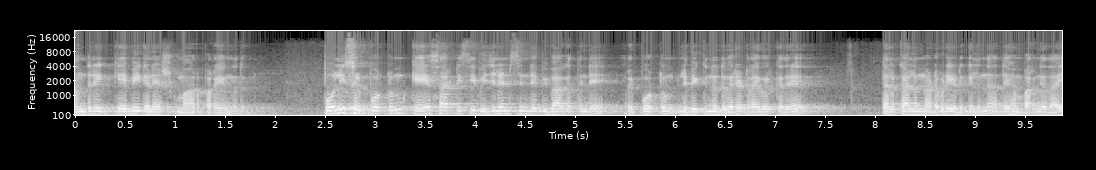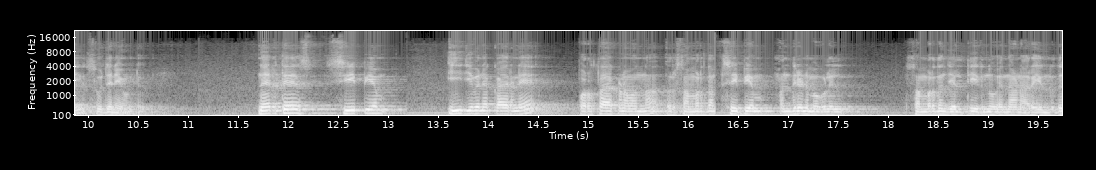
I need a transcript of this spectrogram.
മന്ത്രി കെ ബി ഗണേഷ് കുമാർ പറയുന്നത്. പോലീസ് റിപ്പോർട്ടും K S R T C വിജിലൻസിന്റെ വിഭാഗത്തിന്റെ റിപ്പോർട്ടും ലഭിക്കുന്നതുവരെ ഡ്രൈവർക്കെതിരെ തൽക്കാലം നടപടിയെടുക്കില്ലെന്ന് അദ്ദേഹം പറഞ്ഞതായി സൂചനയുണ്ട്. നേരത്തെ സി പി എം ഈ ജീവനക്കാരനെ പുറത്താക്കണമെന്ന ഒരു സമ്മർദ്ദം സി പി എം മന്ത്രിയുടെ മുകളിൽ സമ്മർദ്ദം ചെലുത്തിയിരുന്നു എന്നാണ് അറിയുന്നത്.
